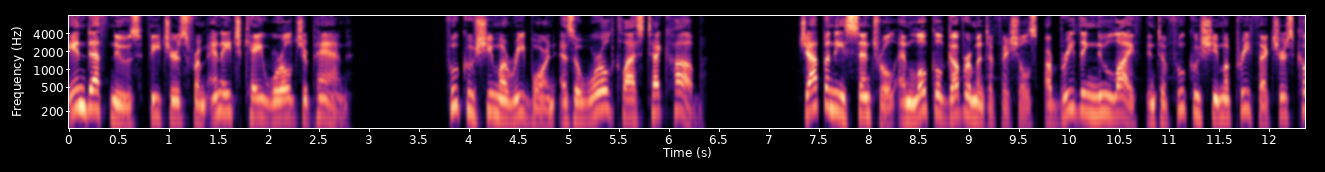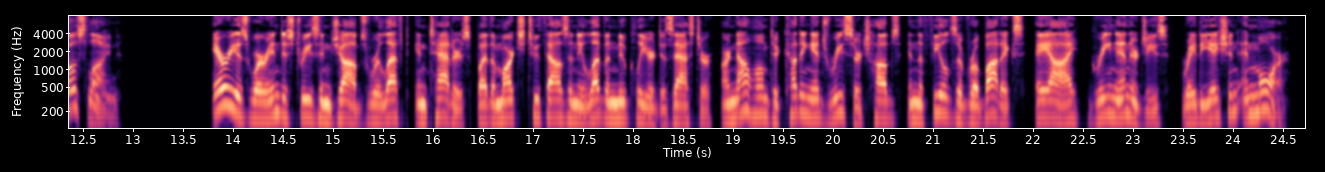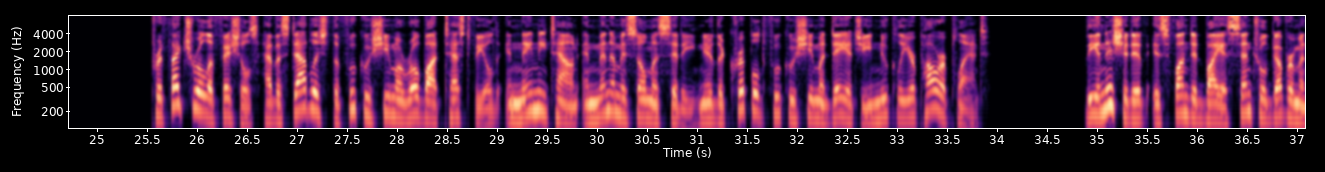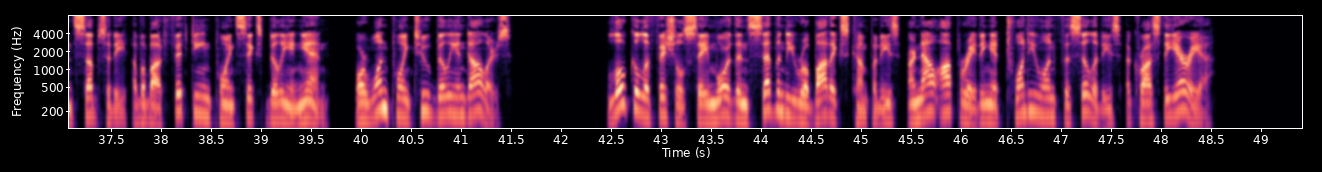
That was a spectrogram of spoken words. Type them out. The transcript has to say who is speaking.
Speaker 1: In Depth News features from NHK World Japan. Fukushima reborn as a world class tech hub. Japanese central and local government officials are breathing new life into Fukushima Prefecture's coastline. Areas where industries and jobs were left in tatters by the March 2011 nuclear disaster are now home to cutting edge research hubs in the fields of robotics, AI, green energies, radiation, and more. Prefectural officials have established the Fukushima robot test field in Namie Town and Minamisoma City near the crippled Fukushima Daiichi nuclear power plant. The initiative is funded by a central government subsidy of about 15.6 billion yen, or $1.2 billion. Local officials say more than 70 robotics companies are now operating at 21 facilities across the area.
